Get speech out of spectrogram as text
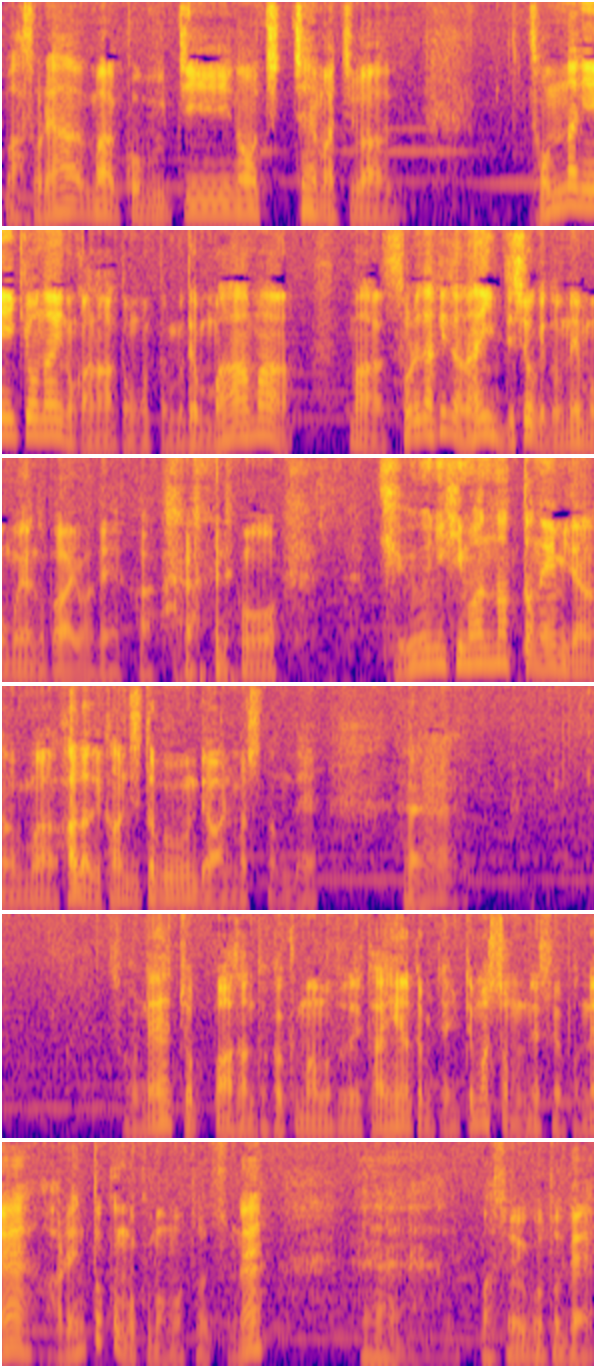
まあそりゃ、まあこう、うちのちっちゃい町は、そんなに影響ないのかなと思って、でもまあまあ、まあそれだけじゃないんでしょうけどね、桃屋の場合はね。でも、急に暇になったね、みたいな、まあ肌で感じた部分ではありましたんで、えーそうね、チョッパーさんとか熊本で大変やったみたいに言ってましたもんね、そういえばね。あレント君も熊本ですね。えーまあそういうことで、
